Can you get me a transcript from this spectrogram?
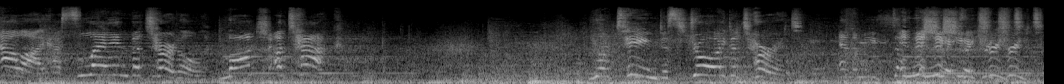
ally has slain the turtle! Launch attack! Your team destroyed a turret! Enemy Initiate, retreat.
